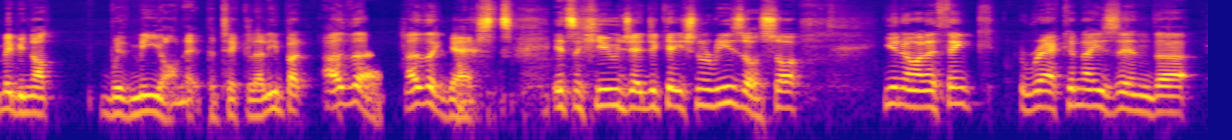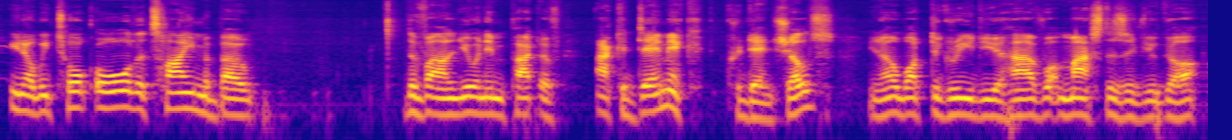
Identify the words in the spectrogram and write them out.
maybe not with me on it particularly, but other other guests, it's a huge educational resource. So, you know, and I think recognizing that you know we talk all the time about the value and impact of academic credentials. You know, what degree do you have? What masters have you got?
